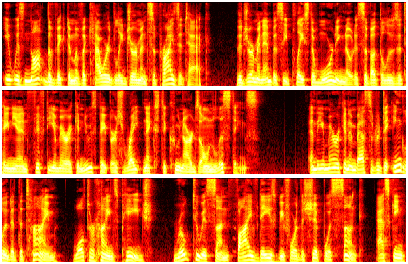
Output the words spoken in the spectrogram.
It was not the victim of a cowardly German surprise attack. The German embassy placed a warning notice about the Lusitania in 50 American newspapers right next to Cunard's own listings. And the American ambassador to England at the time, Walter Hines Page, wrote to his son five days before the ship was sunk, asking,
